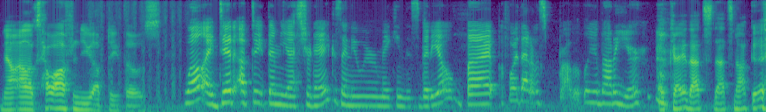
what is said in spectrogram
Now, Alex, how often do you update those? Well, I did update them yesterday because I knew we were making this video, but before that, it was probably about a year. Okay, that's that's not good.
